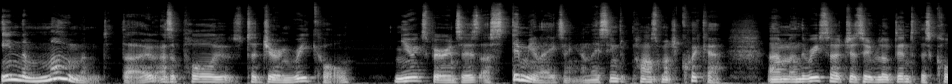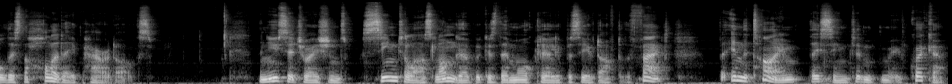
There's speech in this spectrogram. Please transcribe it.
In the moment, though, as opposed to during recall, new experiences are stimulating and they seem to pass much quicker. Um, and the researchers who've looked into this call this the holiday paradox. The new situations seem to last longer because they're more clearly perceived after the fact, but in the time, they seem to move quicker.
